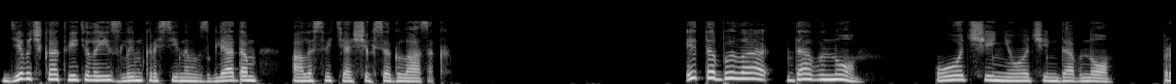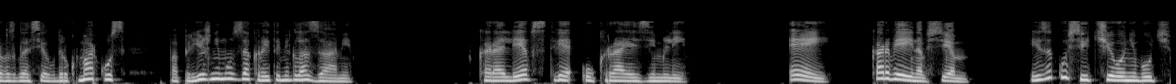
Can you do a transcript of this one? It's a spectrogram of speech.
Девочка ответила ей злым крысиным взглядом, ало светящихся глазок. «Это было давно, очень-очень давно», — провозгласил вдруг Маркус, по-прежнему с закрытыми глазами. «В королевстве у края земли. Эй, корвейна всем! И закусить чего-нибудь!»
